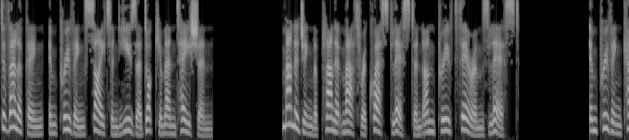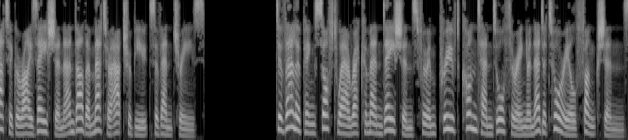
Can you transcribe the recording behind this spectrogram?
Developing, improving site and user documentation Managing the Planet Math request list and unproved theorems list improving categorization and other meta-attributes of entries. Developing software recommendations for improved content authoring and editorial functions.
